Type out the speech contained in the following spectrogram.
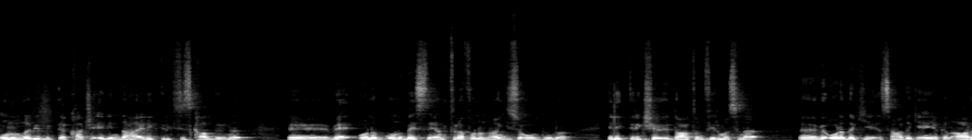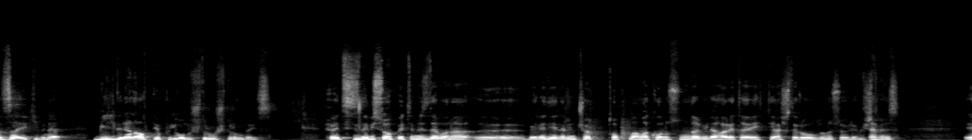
onunla birlikte kaç evin daha elektriksiz kaldığını ve onu onu besleyen trafonun hangisi olduğunu elektrik dağıtım firmasına ve oradaki sahadaki en yakın arıza ekibine bildiren altyapıyı oluşturmuş durumdayız. Evet sizle bir sohbetimizde bana e, belediyelerin çöp toplama konusunda bile haritaya ihtiyaçları olduğunu söylemiştiniz. E,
